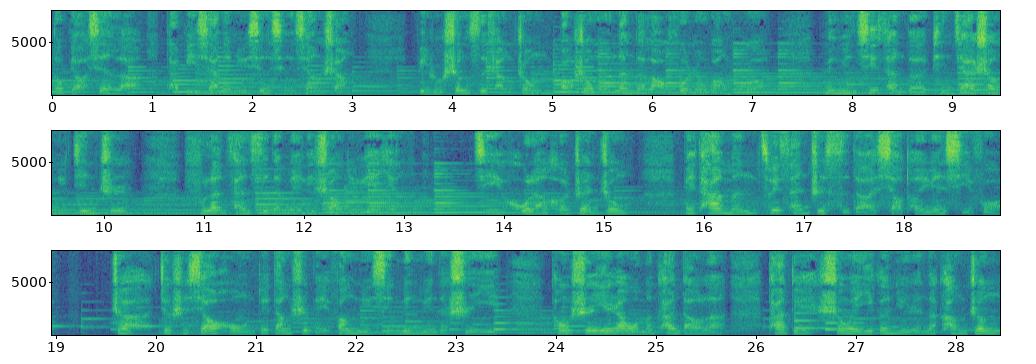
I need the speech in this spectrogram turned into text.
都表现了她笔下的女性形象上。”比如生死场中饱受磨难的老妇人王婆，命运凄惨的贫家少女金枝，腐烂惨死的美丽少女月英，及《呼兰河传》中被他们摧残致死的小团圆媳妇，这就是萧红对当时北方女性命运的示意，同时也让我们看到了她对身为一个女人的抗争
